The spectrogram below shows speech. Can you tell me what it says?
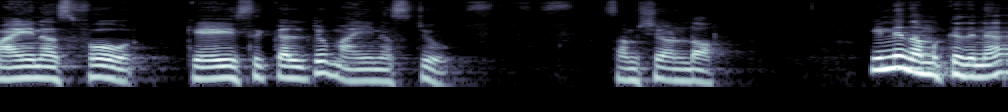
Minus four k is equal to minus two സംശയമുണ്ടോ? ഇനി നമുക്കിതിന്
